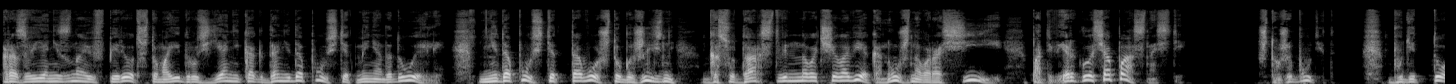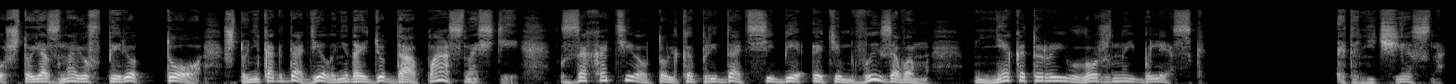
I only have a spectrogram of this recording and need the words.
Разве я не знаю вперед, что мои друзья никогда не допустят меня до дуэли, не допустят того, чтобы жизнь государственного человека, нужного России, подверглась опасности? Что же будет? Будет то, что я знаю вперед, то, что никогда дело не дойдет до опасности, захотел только придать себе этим вызовам некоторый ложный блеск. Это нечестно.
